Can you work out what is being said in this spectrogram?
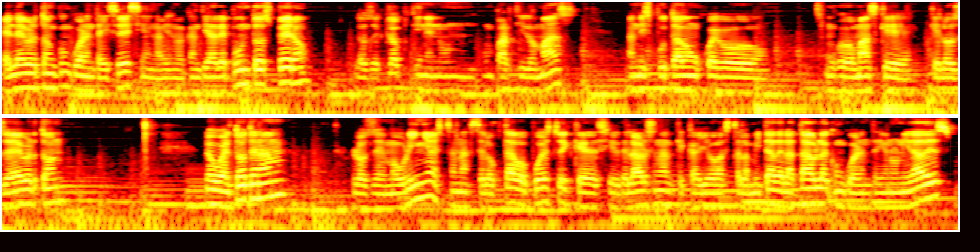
el Everton con 46, tienen la misma cantidad de puntos, pero los de Club tienen un, un partido más han disputado un juego, un juego más que, los de Everton. Luego el Tottenham, los de Mourinho están hasta el octavo puesto y que decir del Arsenal que cayó hasta la mitad de la tabla con 41 unidades.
